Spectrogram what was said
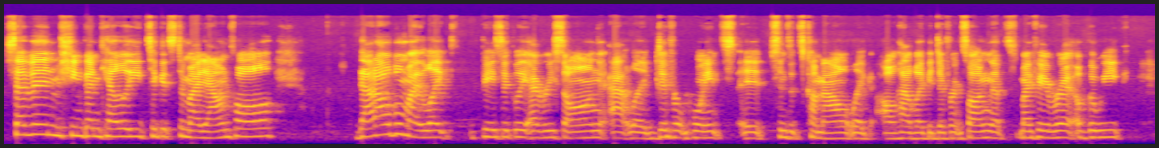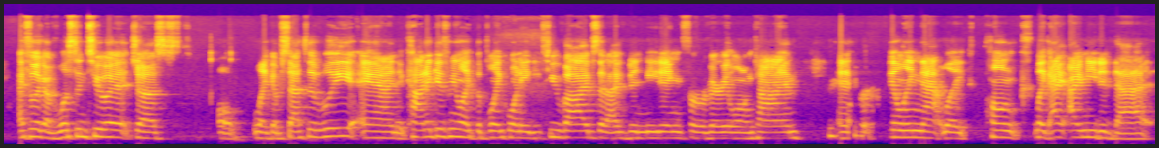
Seven, Machine Gun Kelly, Tickets to My Downfall. That album, I liked basically every song at like different points. It since it's come out, like I'll have like a different song that's my favorite of the week. I feel like I've listened to it just oh, like obsessively, and it kind of gives me like the Blink 182 vibes that I've been needing for a very long time, and feeling that like punk, like I, I needed that.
